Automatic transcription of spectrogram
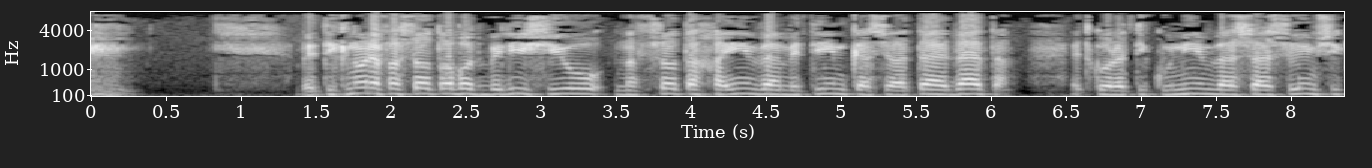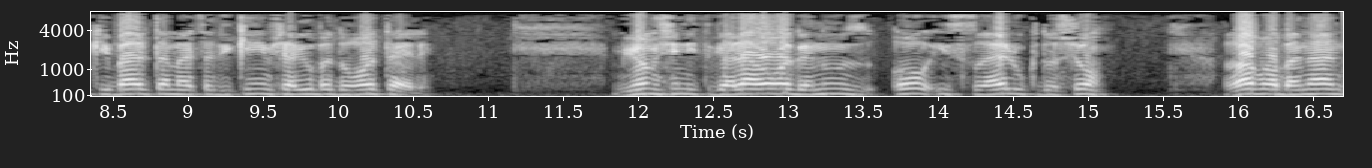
ותקנו נפשות רבות בלי שיעור, נפשות החיים והמתים, כאשר אתה ידעת את כל התיקונים והשעשועים שקיבלת מהצדיקים שהיו בדורות האלה. מיום שנתגלה אור הגנוז, אור ישראל וקדושו. רב רבנן,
